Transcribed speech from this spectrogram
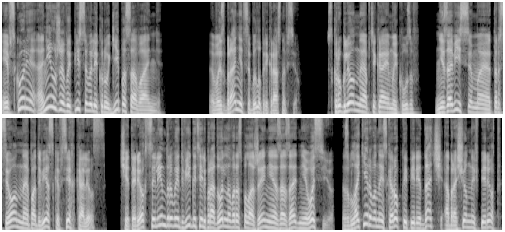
и вскоре они уже выписывали круги по саванне. В избраннице было прекрасно все. Скругленный обтекаемый кузов, независимая торсионная подвеска всех колес, четырехцилиндровый двигатель продольного расположения за задней осью, сблокированный с коробкой передач, обращенный вперед,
